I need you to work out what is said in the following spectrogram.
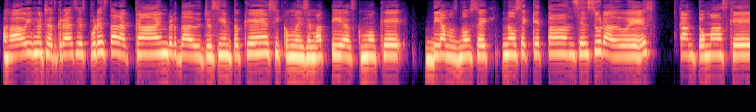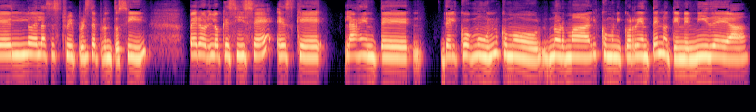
Javi, muchas gracias por estar acá. En verdad, yo siento que, sí, como dice Matías, como que, digamos, no sé, no sé qué tan censurado es, tanto más que lo de las strippers, de pronto sí, pero lo que sí sé es que la gente del común, como normal, común y corriente, no tiene ni idea,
